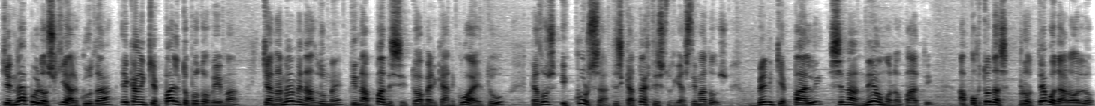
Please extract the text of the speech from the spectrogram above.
Και να που η ρωσική αρκούδα έκανε και πάλι το πρώτο βήμα και αναμένουμε να δούμε την απάντηση του Αμερικανικού αετού καθώς η κούρσα της κατάκτησης του διαστήματος μπαίνει και πάλι σε ένα νέο μονοπάτι αποκτώντας πρωτεύοντα ρόλο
